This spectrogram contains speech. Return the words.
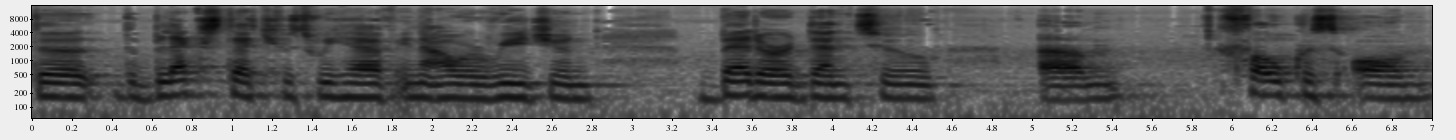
the the black statues we have in our region better than to um, focus on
